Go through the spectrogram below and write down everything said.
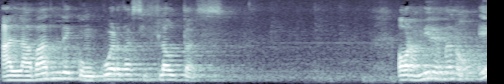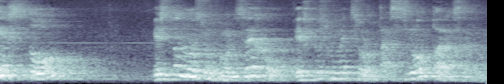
alabadle con cuerdas y flautas. Ahora, mire hermano, esto, esto no es un consejo, esto es una exhortación para hacerlo.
